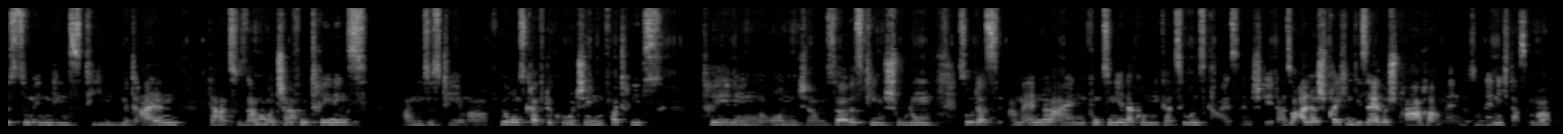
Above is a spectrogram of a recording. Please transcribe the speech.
bis zum Indienstteam mit allen da zusammen und schaffen Trainingssysteme, Führungskräftecoaching, Vertriebstraining und ähm, Serviceteam-Schulung, so dass am Ende ein funktionierender Kommunikationskreis entsteht. Also alle sprechen dieselbe Sprache am Ende, so nenne ich das immer.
